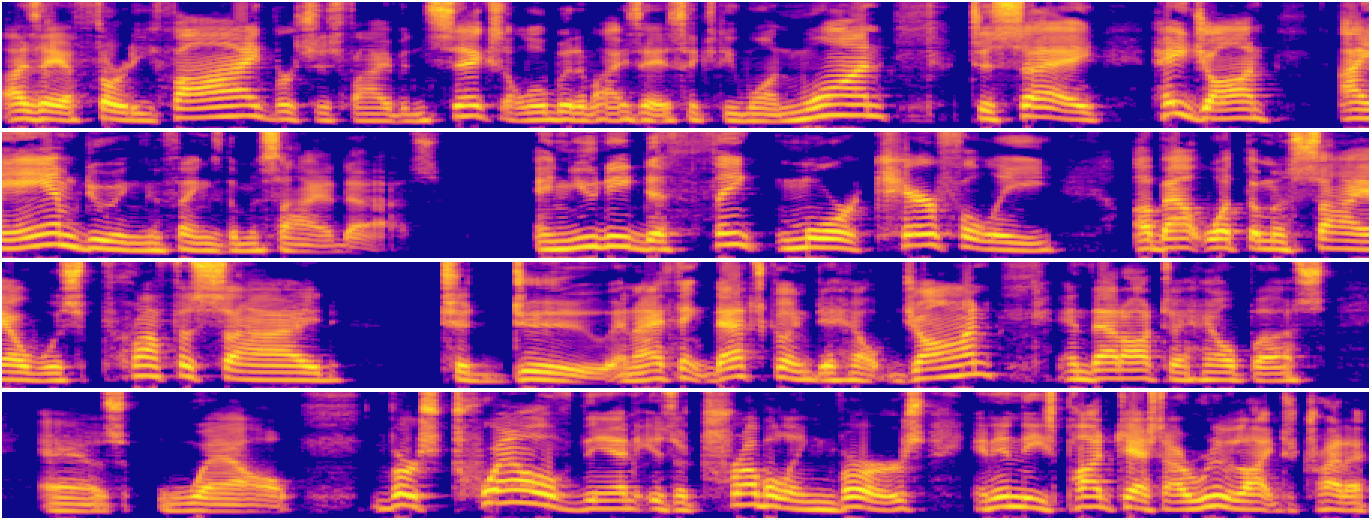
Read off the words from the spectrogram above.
Isaiah 35, verses 5 and 6, a little bit of Isaiah 61, 1, to say, hey, John, I am doing the things the Messiah does. And you need to think more carefully about what the Messiah was prophesied to do. And I think that's going to help John, and that ought to help us as well. Verse 12 then is a troubling verse. And in these podcasts, I really like to try to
